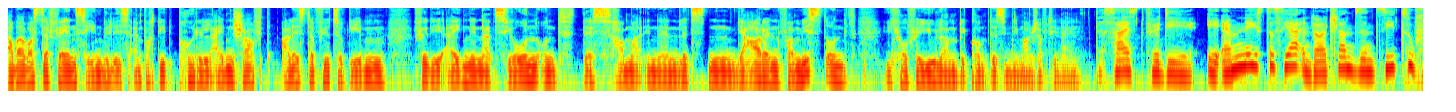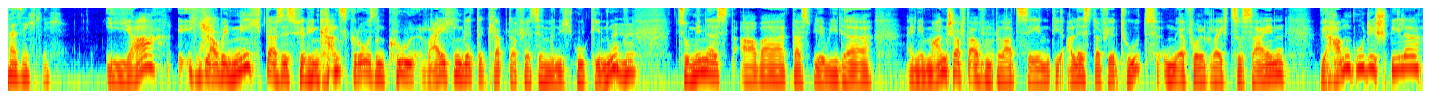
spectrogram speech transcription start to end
Aber was der Fan sehen will, ist einfach die pure Leidenschaft, alles dafür zu geben für die eigene Nation. Und das haben wir in den letzten Jahren vermisst. Und ich hoffe, Julian bekommt es in die Mannschaft hinein. Das heißt, für die EM nächstes Jahr in Deutschland sind Sie zuversichtlich? Ja, ich ja. glaube nicht, dass es für den ganz großen Coup reichen wird. Ich glaube, dafür sind wir nicht gut genug. Mhm. Zumindest aber, dass wir wieder eine Mannschaft auf dem Platz sehen, die alles dafür tut, um erfolgreich zu sein. Wir haben gute Spieler,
